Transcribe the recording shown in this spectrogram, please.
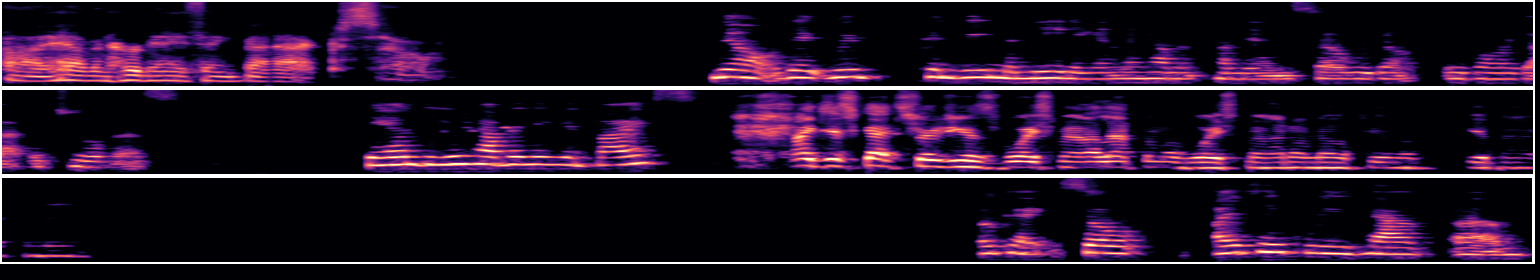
I haven't heard anything back, so. No, they, we've, convened the meeting and they haven't come in, so we don't, we've only got the two of us. Dan, do you have any advice? I just got Sergio's voicemail. I left him a voicemail. I don't know if he'll get back to me. Okay, so I think we have, um,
